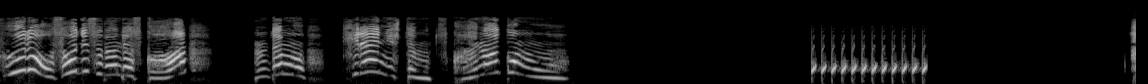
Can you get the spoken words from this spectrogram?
プールをお掃除するんですかでも、綺麗にしても使えないかも。あ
